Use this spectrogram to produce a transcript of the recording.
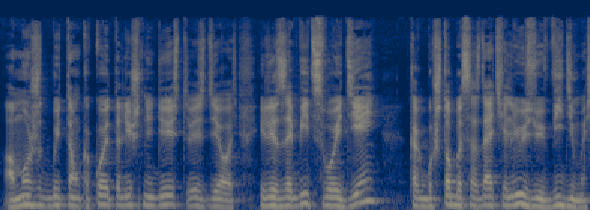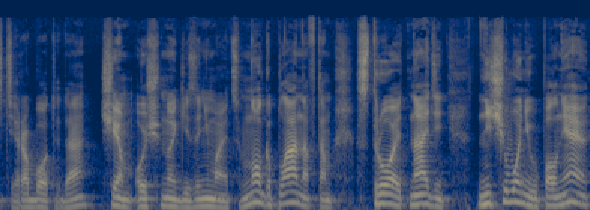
а может быть там какое-то лишнее действие сделать, или забить свой день, как бы чтобы создать иллюзию видимости работы, да, чем очень многие занимаются. Много планов там строят на день, ничего не выполняют,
